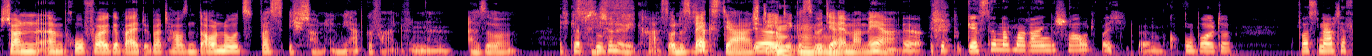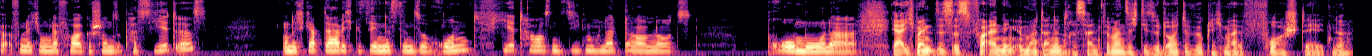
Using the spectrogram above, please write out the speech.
schon ähm, pro Folge weit über 1000 Downloads, was ich schon irgendwie abgefahren finde. Also ich glaube, das so ist schon irgendwie krass. Und es Ich hab- wächst ja ja. stetig, Mm, es wird ja mm. immer mehr. Ja, ich habe gestern noch mal reingeschaut, weil ich ähm, gucken wollte, was nach der Veröffentlichung der Folge schon so passiert ist. Und ich glaube, da habe ich gesehen, das sind so rund 4700 Downloads pro Monat. Ja, ich meine, das ist vor allen Dingen immer dann interessant, wenn man sich diese Leute wirklich mal vorstellt, ne?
